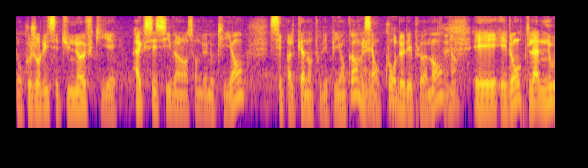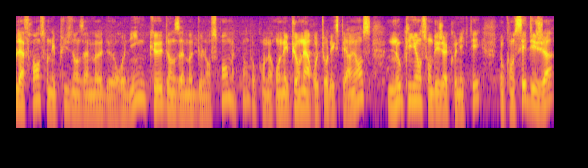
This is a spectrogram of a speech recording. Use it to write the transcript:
Donc aujourd'hui, c'est une offre qui est accessible à l'ensemble de nos clients. C'est pas le cas dans tous les pays encore, mais c'est en cours de déploiement. Et, donc là, nous, la France, on est plus dans un mode running que dans un mode de lancement maintenant. Donc on a, on a, puis on a un retour d'expérience. Nos clients sont déjà connectés, donc on sait déjà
